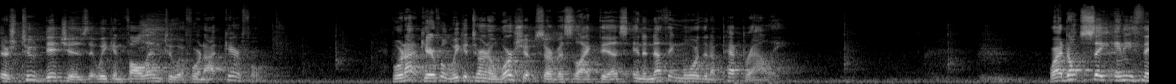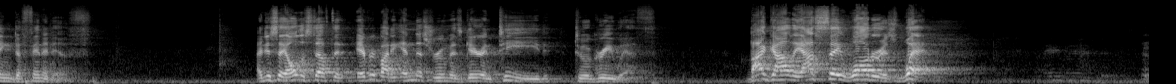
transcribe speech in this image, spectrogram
there's two ditches that we can fall into if we're not careful. If we're not careful, we could turn a worship service like this into nothing more than a pep rally where I don't say anything definitive. I just say all the stuff that everybody in this room is guaranteed to agree with. By golly, I say water is wet.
